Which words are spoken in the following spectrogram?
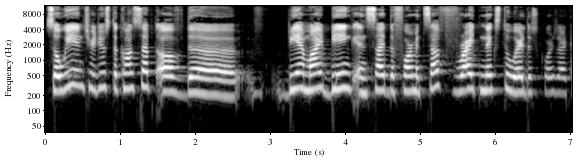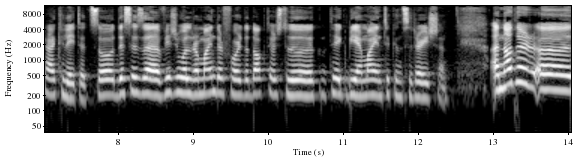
So we introduced the concept of the BMI being inside the form itself, right next to where the scores are calculated. So this is a visual reminder for the doctors to take BMI into consideration. Another uh,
